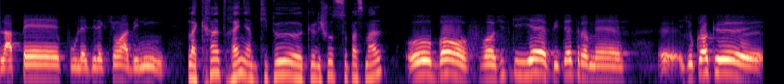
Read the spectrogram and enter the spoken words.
la paix, pour les élections à venir. La crainte règne un petit peu que les choses se passent mal? Oh bon, jusqu'hier peut-être, mais je crois que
